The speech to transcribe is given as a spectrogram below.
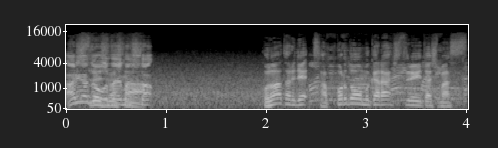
ありがとうございました。この辺りで札幌ドームから失礼いたします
